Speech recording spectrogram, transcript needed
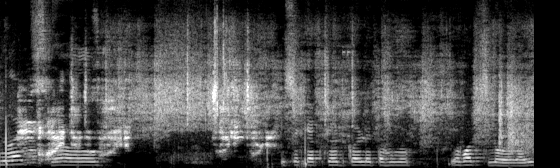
गो इसे कैप्चर्ड कर लेता हूँ मैं। ये बहुत स्लो है भाई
